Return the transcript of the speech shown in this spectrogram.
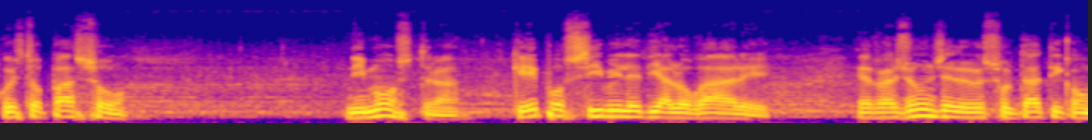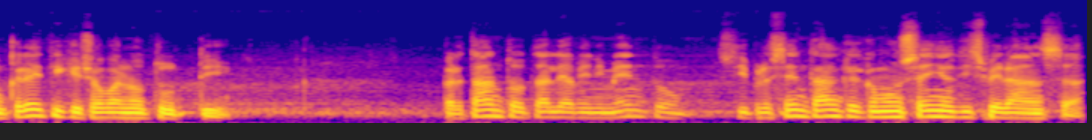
Questo passo dimostra che è possibile dialogare e raggiungere risultati concreti che giovano tutti. Pertanto tale avvenimento si presenta anche come un segno di speranza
